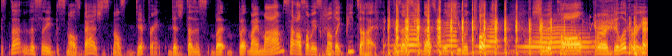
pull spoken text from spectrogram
it's not necessarily it smells bad. It just smells different. It just doesn't." But but my mom's house always smelled like Pizza Hut because that's that's what she would cook. She would call for a delivery.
